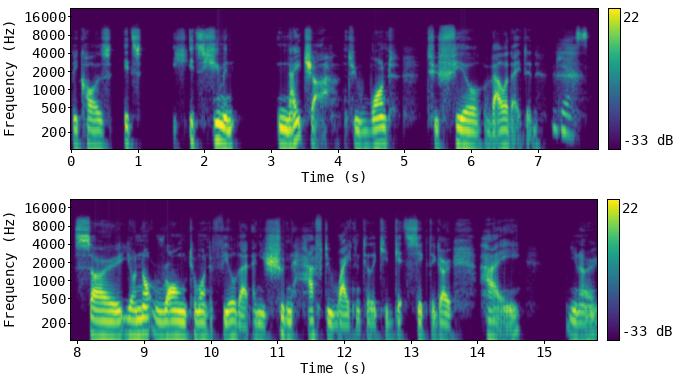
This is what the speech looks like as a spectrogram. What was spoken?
because it's it's human nature to want to feel validated. Yes. So you're not wrong to want to feel that, and you shouldn't have to wait until a kid gets sick to go, "Hey, you know,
